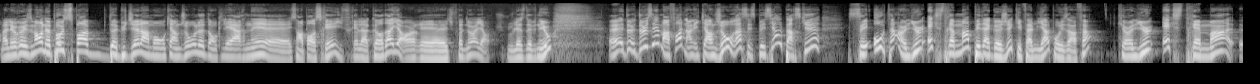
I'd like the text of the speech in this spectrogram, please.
Malheureusement, on n'a pas pas de budget dans mon camp de jour, donc les harnais, euh, ils s'en passeraient, ils feraient la corde ailleurs, je ferais le nœud ailleurs. Je vous laisse deviner où. Euh, deux- deuxième affaire dans les camps de jour, hein, c'est spécial parce que c'est autant un lieu extrêmement pédagogique et familial pour les enfants qu'un lieu extrêmement euh,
